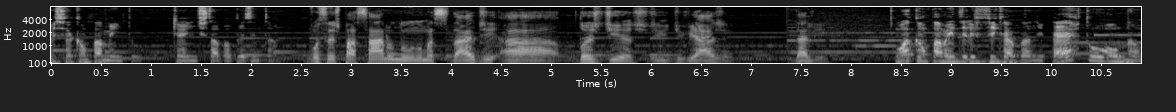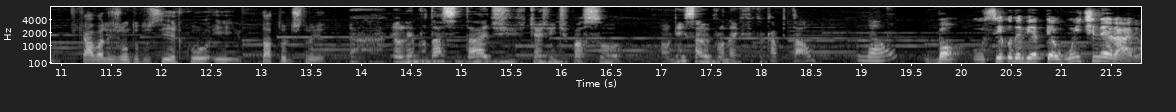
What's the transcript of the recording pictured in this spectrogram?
esse acampamento que a gente estava apresentando? Vocês passaram no, numa cidade há dois dias de, de viagem dali. O acampamento ele ficava ali perto ou não? Ficava ali junto do circo e tá tudo destruído. Ah, eu lembro da cidade que a gente passou. Alguém sabe pra onde é que fica a capital? Não. Bom, o circo devia ter algum itinerário.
